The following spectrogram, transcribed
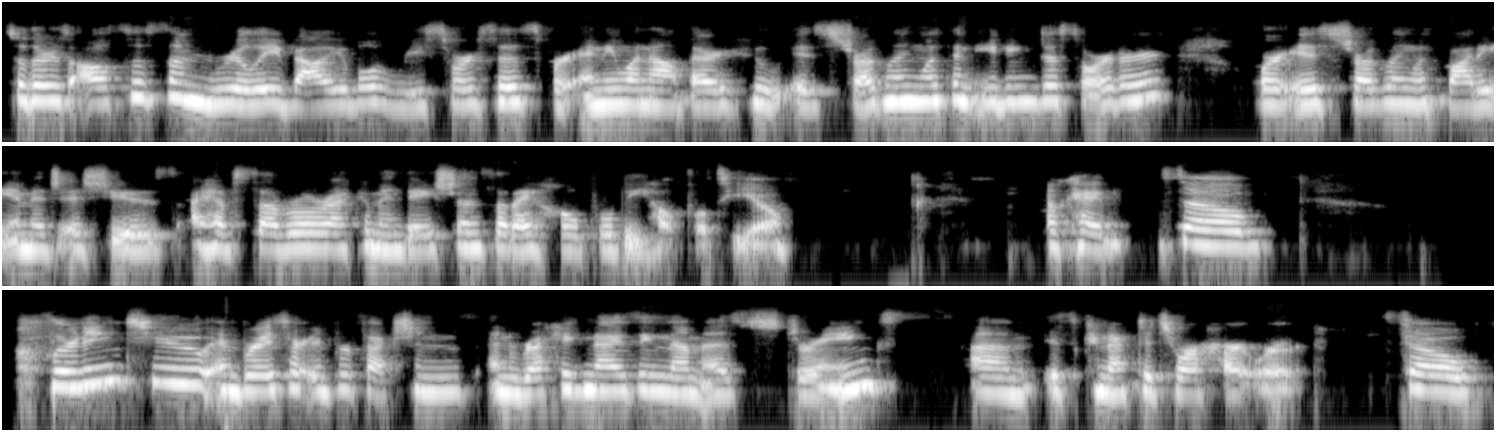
So there's also some really valuable resources for anyone out there who is struggling with an eating disorder or is struggling with body image issues, I have several recommendations that I hope will be helpful to you. Okay, so learning to embrace our imperfections and recognizing them as strengths um, is connected to our heart work. So,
